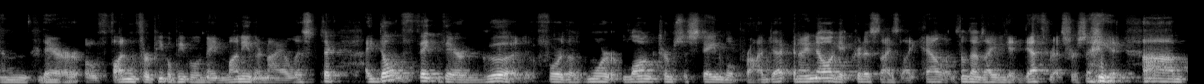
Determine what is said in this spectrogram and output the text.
and they're both fun for people. People have made money, they're nihilistic. I don't think they're good for the more long term sustainable project. And I know I get criticized like hell. And sometimes I even get death threats for saying it. Um,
